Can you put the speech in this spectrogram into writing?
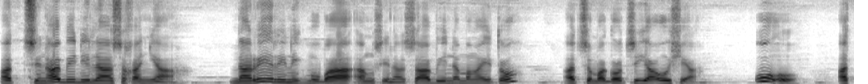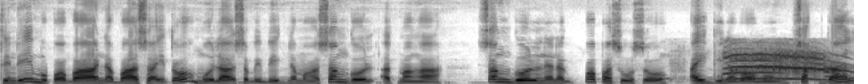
At sinabi nila sa kanya, Naririnig mo ba ang sinasabi ng mga ito? At sumagot si Yaosya, Oo, at hindi mo pa ba nabasa ito mula sa bibig ng mga sanggol at mga sanggol na nagpapasuso ay ginawa mong sakdal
